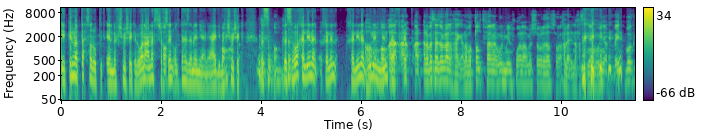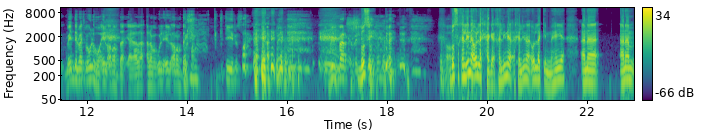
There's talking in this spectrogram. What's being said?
الكلمة بتحصل وبتتقال مفيش مشاكل. وأنا عن نفسي شخصيا قلتها زمان يعني عادي مفيش مشاكل. بس بس هو خلينا خلينا خلينا نقول إن أنت في حتة أنا بس عايز أقول على حاجة. أنا بطلت فعلا أقول مين هو اللي عمل الشغل ده بصراحة لأن حسيت إن هي مهينه بقيت بقيت دلوقتي بقول هو إيه القرف ده؟ يعني أنا أنا بقول إيه القرف ده؟ كتير. صح في فرق بص بص خليني أقول لك حاجة. خليني خليني أقول لك إن هي أنا أنا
